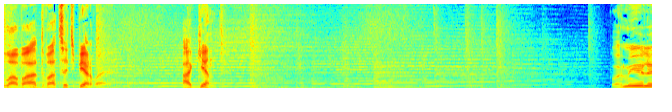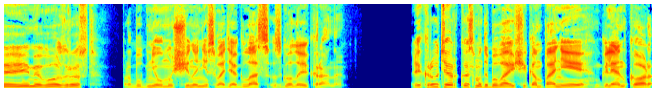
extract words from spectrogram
Глава 21. Агент. «Фамилия, имя, возраст», — пробубнил мужчина, не сводя глаз с голого экрана. Рекрутер космодобывающей компании Glencore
